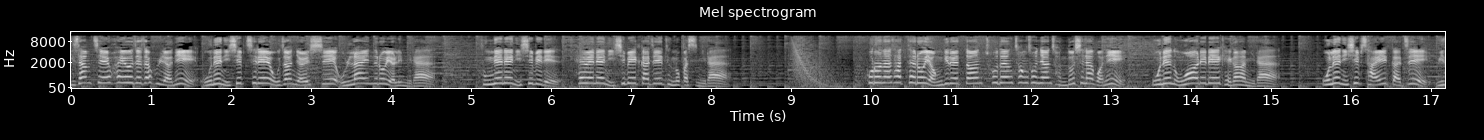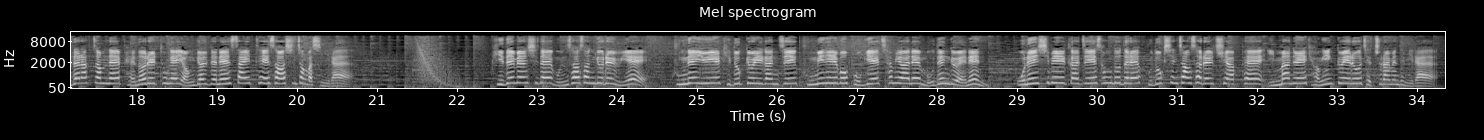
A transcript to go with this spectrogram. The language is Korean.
237 화요제자 훈련이 오는 27일 오전 10시 온라인으로 열립니다. 국내는 21일, 해외는 20일까지 등록받습니다. 코로나 사태로 연기됐던 초등 청소년 전도신학원이 오는 5월 1일 개강합니다. 오는 24일까지 위다락점 내 배너를 통해 연결되는 사이트에서 신청받습니다. 비대면 시대 문서 선교를 위해 국내 유일 기독교 일간지 국민일보 보기에 참여하는 모든 교회는 오는 12일까지 성도들의 구독 신청서를 취합해 임마누엘 경인교회로 제출하면 됩니다.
